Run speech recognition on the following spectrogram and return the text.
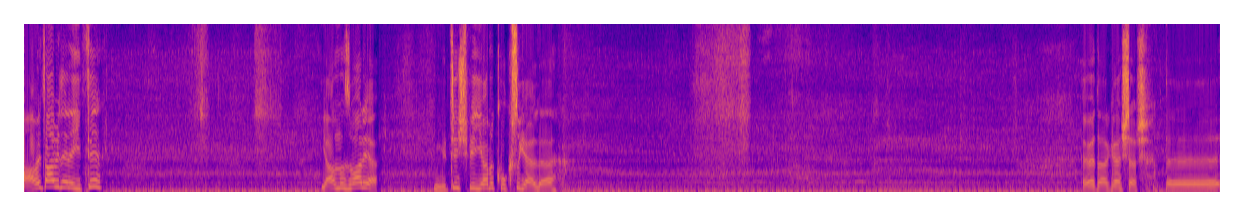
Ahmet abi nereye gitti? Yalnız var ya müthiş bir yanık kokusu geldi ha. Evet arkadaşlar eee,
